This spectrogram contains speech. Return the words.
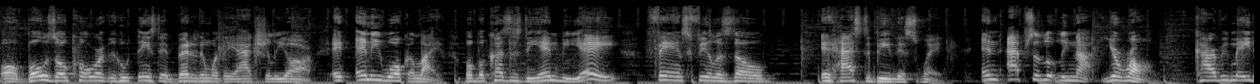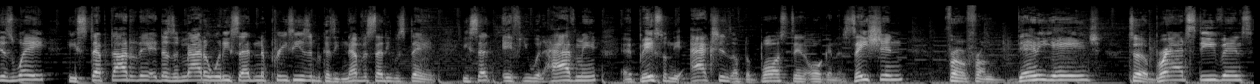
or a bozo coworker who thinks they're better than what they actually are in any walk of life. But because it's the NBA, fans feel as though it has to be this way. And absolutely not. You're wrong. Kyrie made his way. He stepped out of there. It doesn't matter what he said in the preseason because he never said he was staying. He said, if you would have me, and based on the actions of the Boston organization, from, from Danny Ainge to Brad Stevens,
